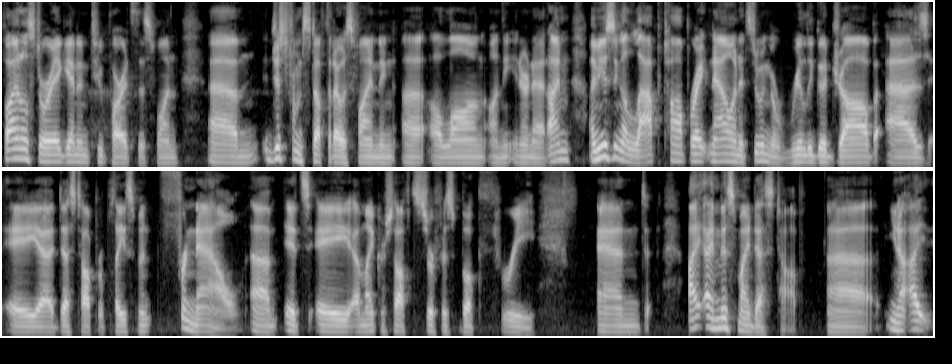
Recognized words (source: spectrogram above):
Final story again in two parts. This one, um, just from stuff that I was finding uh, along on the internet. I'm I'm using a laptop right now, and it's doing a really good job as a uh, desktop replacement for now. Um, it's a, a, Microsoft Surface Book Three, and I, I miss my desktop. Uh, you know, I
